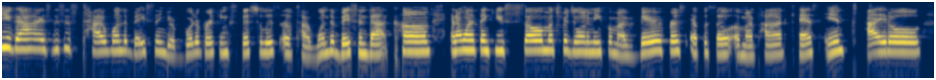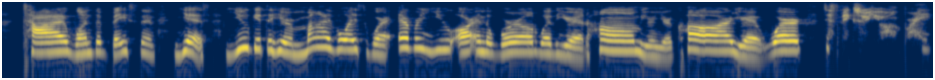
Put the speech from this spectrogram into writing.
you guys, this is Taiwanda Bason, your border breaking specialist of TaiwandaBason.com. And I want to thank you so much for joining me for my very first episode of my podcast entitled Taiwanda Bason. Yes, you get to hear my voice wherever you are in the world, whether you're at home, you're in your car, you're at work. Just make sure you're on break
